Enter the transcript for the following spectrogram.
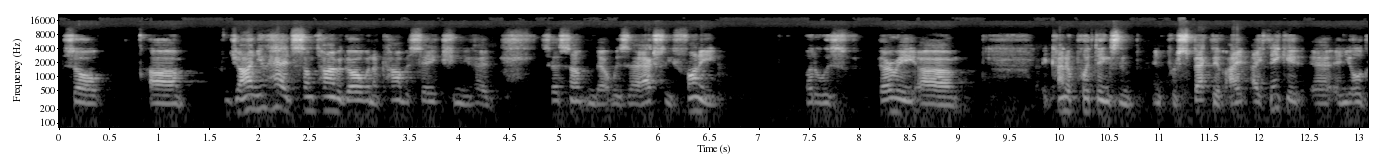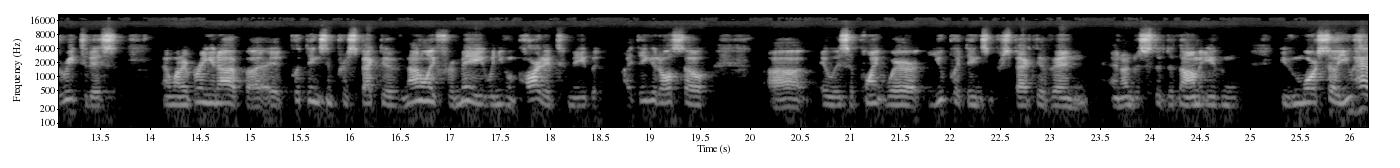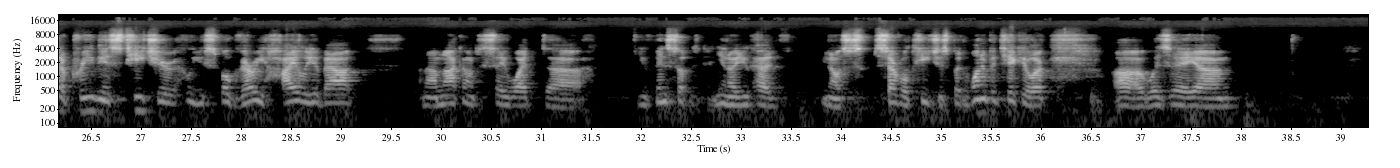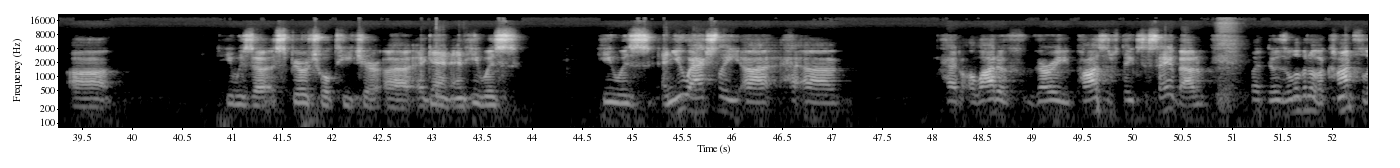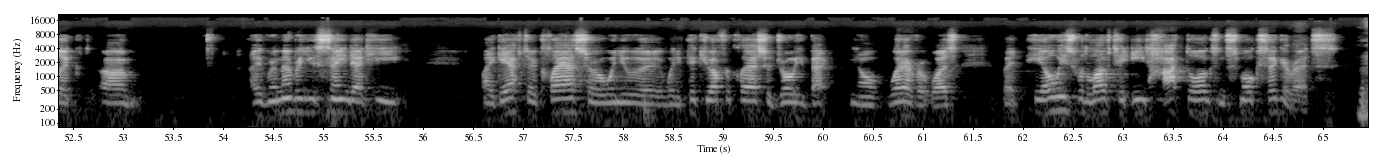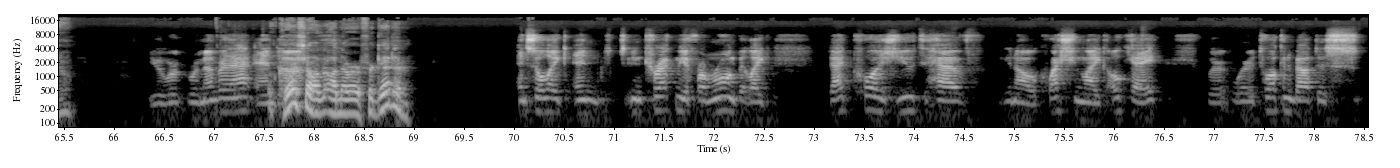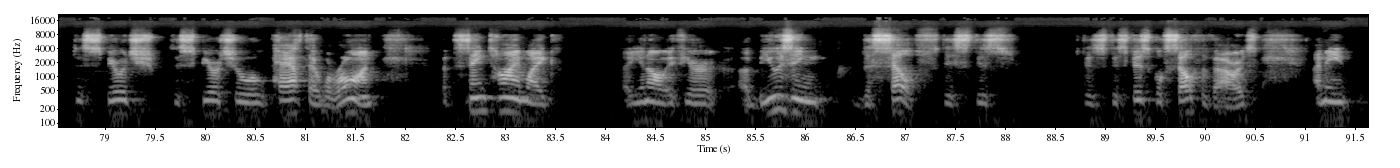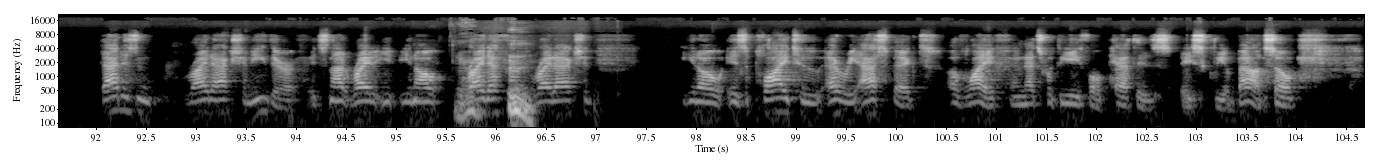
So. Um, John, you had some time ago in a conversation, you had said something that was actually funny but it was very um, it kind of put things in, in perspective I, I think it uh, and you'll agree to this and when i bring it up uh, it put things in perspective not only for me when you imparted to me but i think it also uh, it was a point where you put things in perspective and and understood the dhamma even even more so you had a previous teacher who you spoke very highly about and i'm not going to say what uh, you've been so you know you had you know s- several teachers but one in particular uh, was a um, uh, he was a spiritual teacher uh, again, and he was he was and you actually uh, ha- uh, had a lot of very positive things to say about him, but there was a little bit of a conflict. Um, I remember you saying that he like after class or when you uh, when he picked you up for class or drove you back, you know, whatever it was. But he always would love to eat hot dogs and smoke cigarettes. Yeah. You re- remember that? And Of course, uh, I'll, I'll never forget him. and so like and, and correct me if i'm wrong but like that caused you to have you know a question like okay we're, we're talking about this this spiritual this spiritual path that we're on but at the same time like uh, you know if you're abusing the self this this this this physical self of ours i mean that isn't right action either. It's not right, you know, yeah. right effort, right action, you know, is applied to every aspect of life. And that's what the Eightfold Path is basically about. So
